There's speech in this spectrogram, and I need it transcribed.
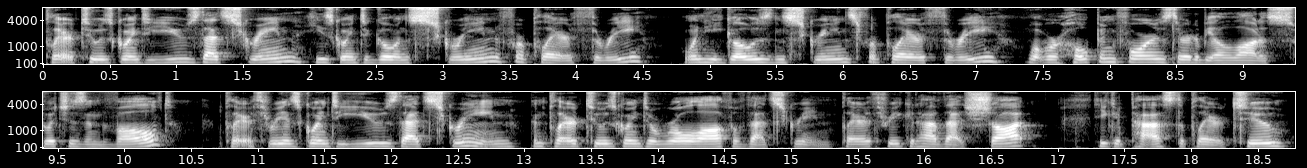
Player 2 is going to use that screen. He's going to go and screen for player 3. When he goes and screens for player 3, what we're hoping for is there to be a lot of switches involved. Player 3 is going to use that screen, and player 2 is going to roll off of that screen. Player 3 could have that shot. He could pass to player 2.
